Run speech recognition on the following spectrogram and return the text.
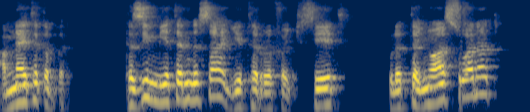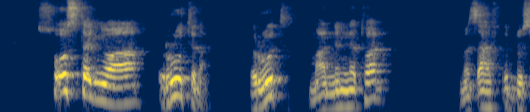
አምና የተቀበለ ከዚህም የተነሳ የተረፈች ሴት ሁለተኛዋ እሷ ናት። ሶስተኛዋ ሩት ናት። ሩት ማንነቷን መጽሐፍ ቅዱስ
